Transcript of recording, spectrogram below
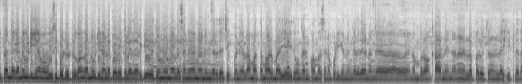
இப்போ இந்த கண்ணுக்குட்டிக்கு நம்ம ஊசி போட்டுட்டு இருக்கோம். கண்ணுக்குட்டி நல்ல பருவத்தில் தான் இருக்குது இது தொண்ணூறு நாளில் சனியானுங்கிறத செக் பண்ணிடலாம். மற்ற மாடு மாதிரியே இதுவும் கன்ஃபார்மாக சனை பிடிக்கணுங்கிறத நாங்கள் நம்புகிறோம் காரணம் என்னென்னா நல்ல பருவத்தில் நல்ல ஹீட்டில் தான்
